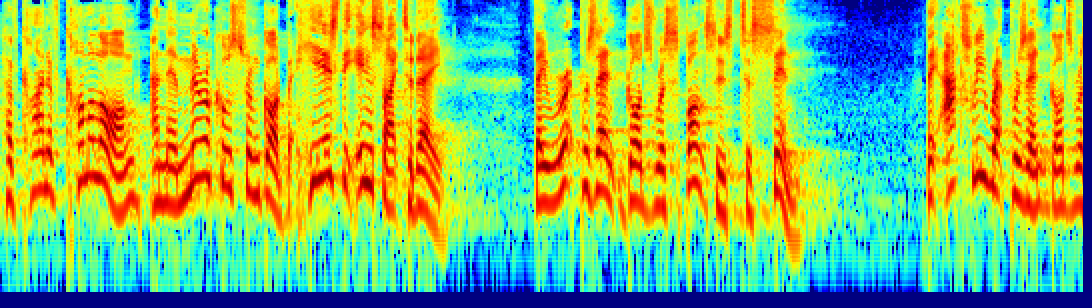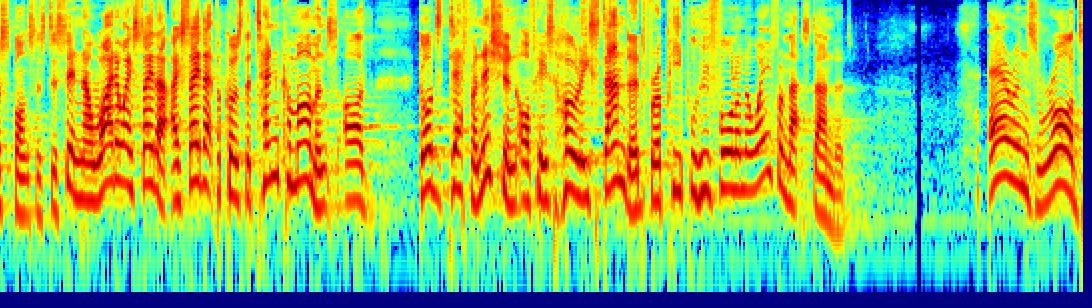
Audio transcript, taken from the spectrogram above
have kind of come along and they're miracles from God. But here's the insight today they represent God's responses to sin. They actually represent God's responses to sin. Now, why do I say that? I say that because the Ten Commandments are God's definition of his holy standard for a people who've fallen away from that standard. Aaron's rod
